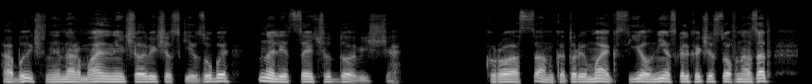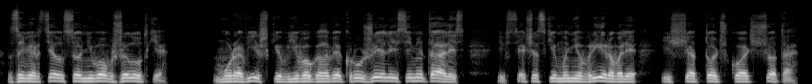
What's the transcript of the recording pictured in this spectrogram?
Обычные нормальные человеческие зубы на лице чудовища. Круассан, который Майк съел несколько часов назад, завертелся у него в желудке — Муравьишки в его голове кружились и метались, и всячески маневрировали, ища точку отсчета.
